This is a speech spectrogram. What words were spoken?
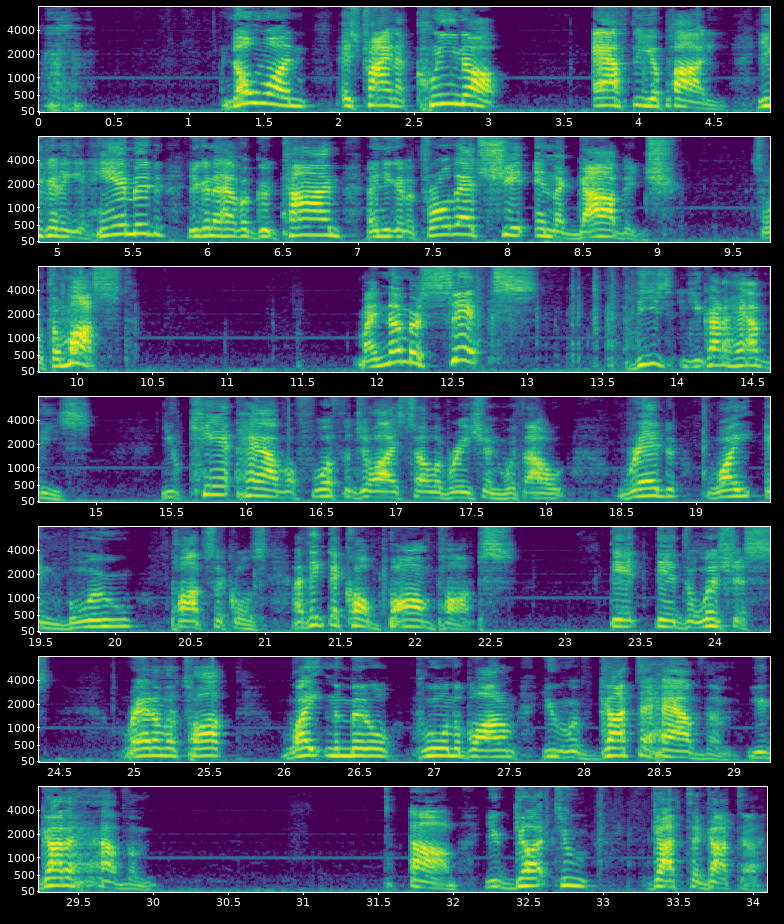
No one is trying to clean up after your party. You're gonna get hammered, you're gonna have a good time, and you're gonna throw that shit in the garbage. So it's a must. My number six, these you gotta have these. You can't have a Fourth of July celebration without red, white, and blue popsicles. I think they're called bomb pops. They're, they're delicious. Red on the top, white in the middle, blue on the bottom. You have got to have them. You got to have them. Um, you got to, got to, got to.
